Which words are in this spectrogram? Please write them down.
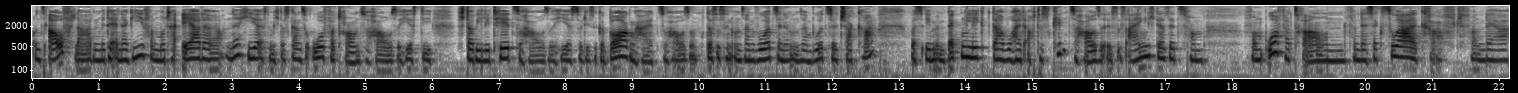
uns aufladen mit der Energie von Mutter Erde. Ne? Hier ist nämlich das ganze Urvertrauen zu Hause, hier ist die Stabilität zu Hause, hier ist so diese Geborgenheit zu Hause. Das ist in unseren Wurzeln, in unserem Wurzelchakra, was eben im Becken liegt, da wo halt auch das Kind zu Hause ist, ist eigentlich der Sitz vom, vom Urvertrauen, von der Sexualkraft, von der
